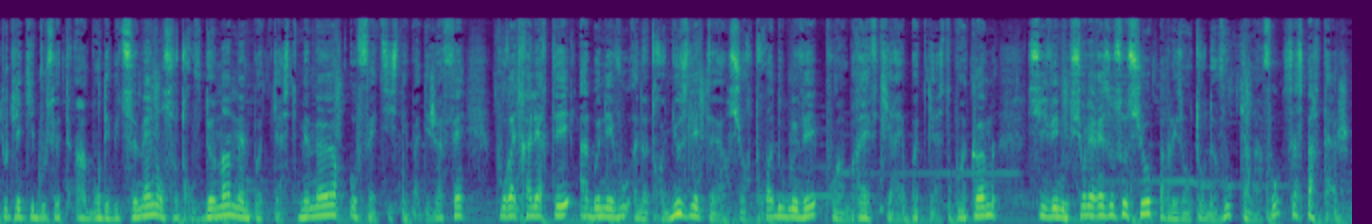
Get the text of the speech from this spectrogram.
Toute l'équipe vous souhaite un bon début de semaine, on se retrouve demain, même podcast, même heure. Au fait, si ce n'est pas déjà fait, pour être alerté, abonnez-vous à notre newsletter sur www.bref-podcast.com. Suivez-nous sur les réseaux sociaux, parlez-en autour de vous, car l'info, ça se partage.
